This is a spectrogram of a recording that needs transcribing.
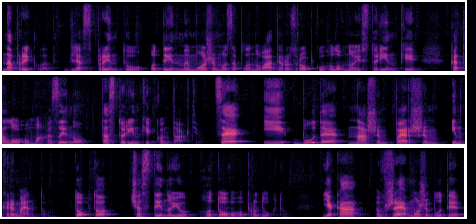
Наприклад, для спринту 1 ми можемо запланувати розробку головної сторінки, каталогу магазину та сторінки контактів. Це і буде нашим першим інкрементом, тобто частиною готового продукту, яка вже може бути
